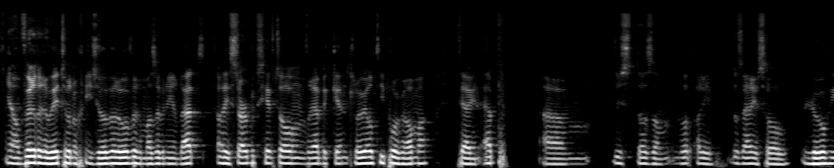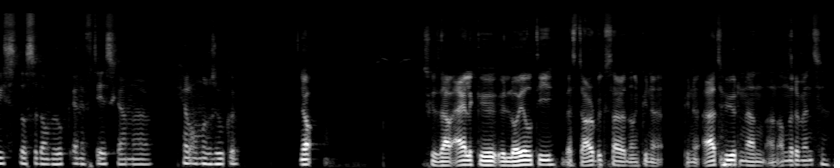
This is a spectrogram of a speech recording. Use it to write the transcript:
ja, verder weten we nog niet zoveel over. Maar ze hebben inderdaad... Allee, Starbucks heeft wel een vrij bekend loyalty programma via hun app. Um, dus dat is dan, dat, allee, dat is ergens wel logisch dat ze dan ook NFT's gaan, uh, gaan onderzoeken. Ja. Dus je zou eigenlijk je, je loyalty bij Starbucks zou je dan kunnen, kunnen uithuren aan, aan andere mensen.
